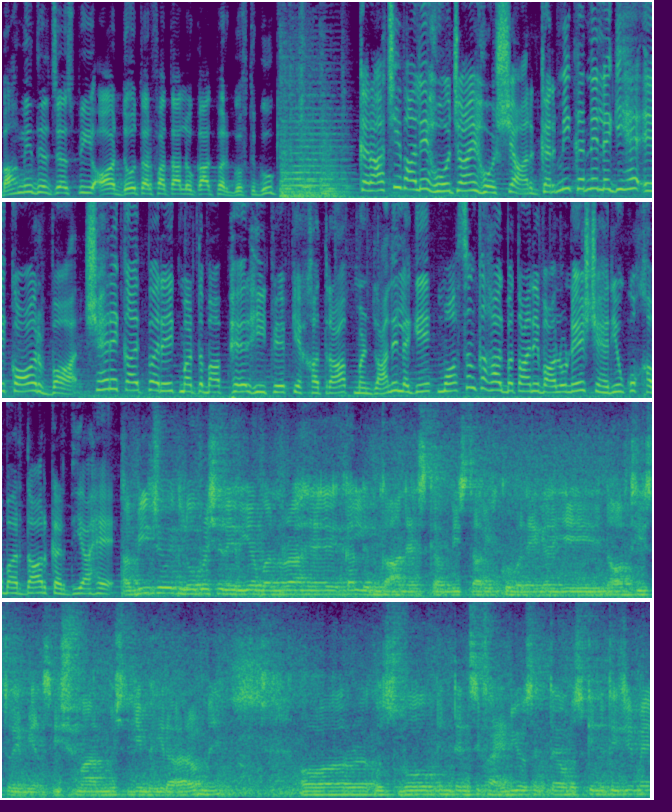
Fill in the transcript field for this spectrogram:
باہمی دلچسپی اور دو طرفہ تعلقات پر گفتگو کی۔ کراچی والے ہو جائیں ہوشیار۔ گرمی کرنے لگی ہے ایک اور وار۔ شہر قائد پر ایک مرتبہ پھر ہیٹ ویو کے خطرات منڈلانے لگے۔ موسم کا حال بتانے والوں نے شہریوں کو خبردار کر دیا ہے۔ ابھی جو ایک لو پریشر ایریا بن رہا ہے، کل امکان ہے اس کا۔ بیس تاریخ کو بنے گا یہ نارتھ ایسٹ ریبیئن شمال مشرقی بہیرہ عرب میں۔ اور اس وہ انٹینسیفائی بھی ہو سکتا ہے اور اس کے نتیجے میں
